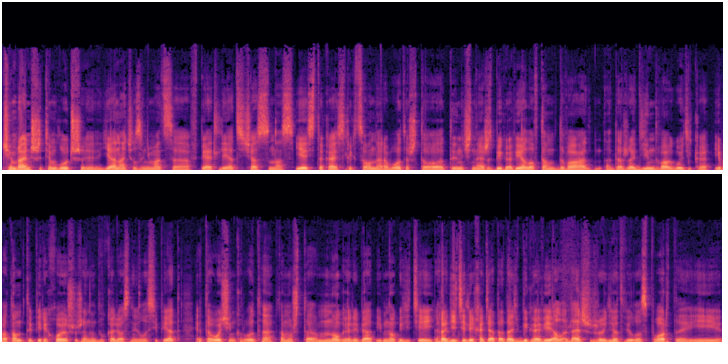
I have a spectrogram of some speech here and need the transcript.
Чем раньше, тем лучше. Я начал заниматься в 5 лет, сейчас у нас есть такая селекционная работа, что ты начинаешь с беговелов, там 2, даже 1-2 годика, и потом ты переходишь уже на двухколесный велосипед. Это очень круто, потому что много ребят и много детей, родители хотят отдать беговел, а дальше уже идет велоспорт, и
